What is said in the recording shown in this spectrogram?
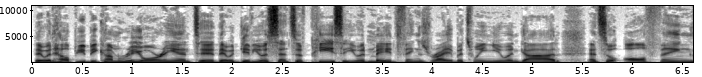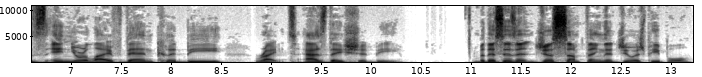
They would help you become reoriented. They would give you a sense of peace that you had made things right between you and God. And so all things in your life then could be right, as they should be. But this isn't just something that Jewish people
